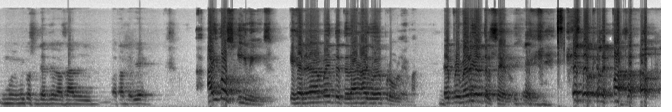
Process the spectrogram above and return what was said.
muy, muy consistente lanzar bastante bien. hay dos innings que generalmente te dan algo de problema. El primero y el tercero. ¿Qué es lo que le pasa a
